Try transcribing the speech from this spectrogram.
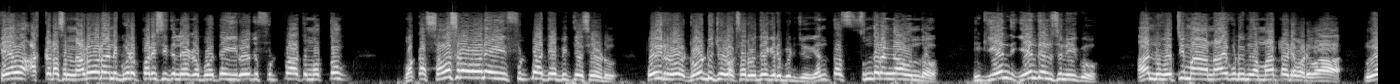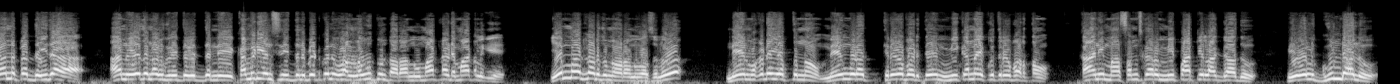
కేవలం అక్కడ అసలు నడవడానికి కూడా పరిస్థితి లేకపోతే ఈ రోజు ఫుట్పాత్ మొత్తం ఒక సంవత్సరంలోనే ఈ ఫుట్పాత్ వేపించేసాడు పోయి రోడ్డు చూడు ఒకసారి ఉదయగిరి బ్రిడ్జ్ ఎంత సుందరంగా ఉందో. ఇంకేం ఏం తెలుసు నీకు? ఆ నువ్వు వచ్చి మా నాయకుడి మీద మాట్లాడేవాడివా నువ్వేమన్నా పెద్ద ఇదా? ఆ నువ్వు ఏదో నలుగురు ఇద్దరు ఇద్దరిని కమిడియన్స్ ఇద్దరిని పెట్టుకుని వాళ్ళు నవ్వుతుంటారా? నువ్వు మాట్లాడే మాటలకి. ఏం మాట్లాడుతున్నారా నువ్వు అసలు? నేను ఒకటే చెప్తున్నాం మేము కూడా తిరగబడితే మీకన్నా ఎక్కువ తిరగబడతాం. కానీ మా సంస్కారం మీ పార్టీ లాగా కాదు. మీ వాళ్ళు గుండాలు.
